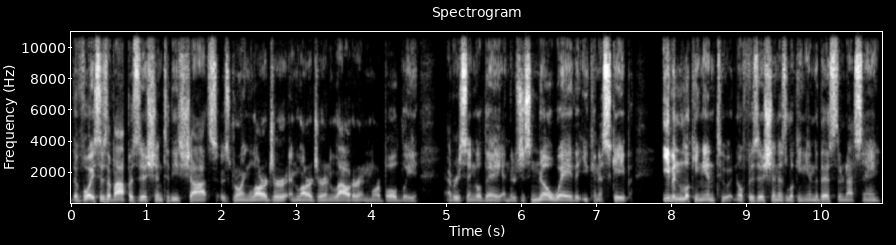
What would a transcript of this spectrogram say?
The voices of opposition to these shots is growing larger and larger and louder and more boldly every single day. And there's just no way that you can escape even looking into it. No physician is looking into this. They're not saying,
